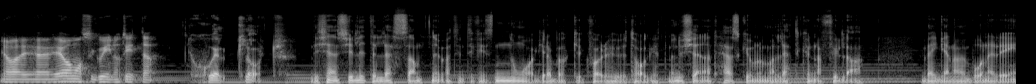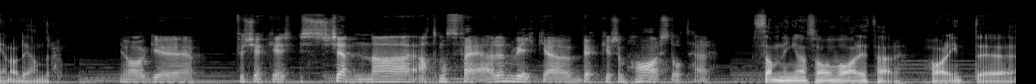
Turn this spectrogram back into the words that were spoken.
Ja, jag, jag måste gå in och titta. Självklart. Det känns ju lite ledsamt nu att det inte finns några böcker kvar överhuvudtaget. Men du känner att här skulle man lätt kunna fylla väggarna med både det ena och det andra. Jag eh, försöker känna atmosfären, vilka böcker som har stått här. Samlingarna som har varit här har inte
